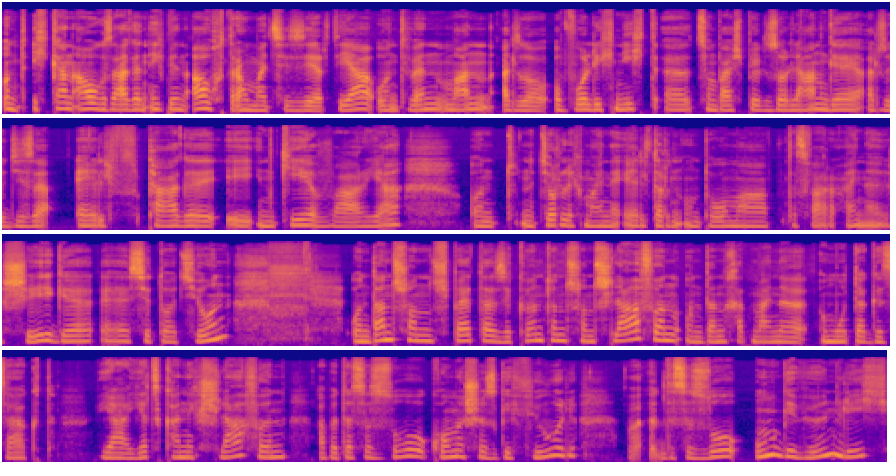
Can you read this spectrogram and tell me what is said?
Und ich kann auch sagen, ich bin auch traumatisiert, ja. Und wenn man, also obwohl ich nicht äh, zum Beispiel so lange, also diese elf Tage in Kiew war, ja, und natürlich meine Eltern und Oma, das war eine schwierige äh, Situation. Und dann schon später, sie könnten schon schlafen und dann hat meine Mutter gesagt, ja, jetzt kann ich schlafen, aber das ist so ein komisches Gefühl, das ist so ungewöhnlich,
